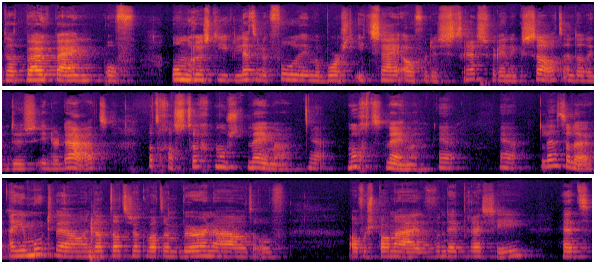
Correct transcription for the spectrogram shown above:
dat buikpijn of onrust die ik letterlijk voelde in mijn borst. Iets zei over de stress waarin ik zat. En dat ik dus inderdaad dat gas terug moest nemen. Ja. Mocht nemen. Ja. Ja, letterlijk. En je moet wel. En dat, dat is ook wat een burn-out of overspannenheid of een depressie. Het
